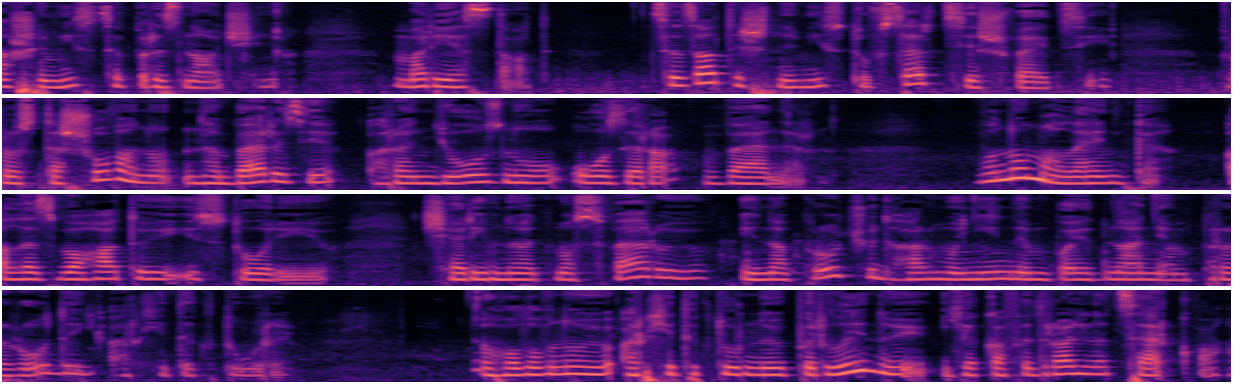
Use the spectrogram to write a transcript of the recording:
Наше місце призначення Марієстад. Це затишне місто в серці Швеції, розташовано на березі грандіозного озера Венерн. Воно маленьке, але з багатою історією, чарівною атмосферою і напрочуд гармонійним поєднанням природи й архітектури. Головною архітектурною перлиною є кафедральна церква,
